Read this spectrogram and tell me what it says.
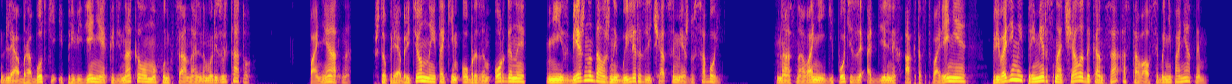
для обработки и приведения к одинаковому функциональному результату. Понятно, что приобретенные таким образом органы неизбежно должны были различаться между собой. На основании гипотезы отдельных актов творения приводимый пример с начала до конца оставался бы непонятным.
